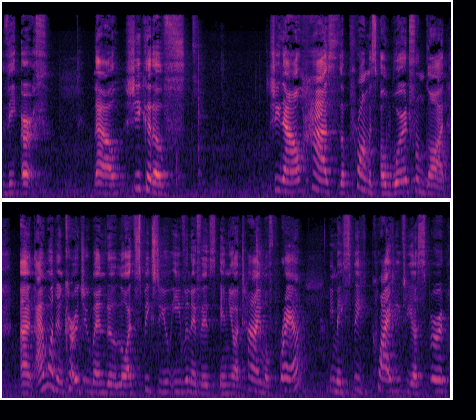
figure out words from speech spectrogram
the earth. Now, she could have, she now has the promise, a word from God. And I want to encourage you when the Lord speaks to you, even if it's in your time of prayer, He may speak quietly to your spirit,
